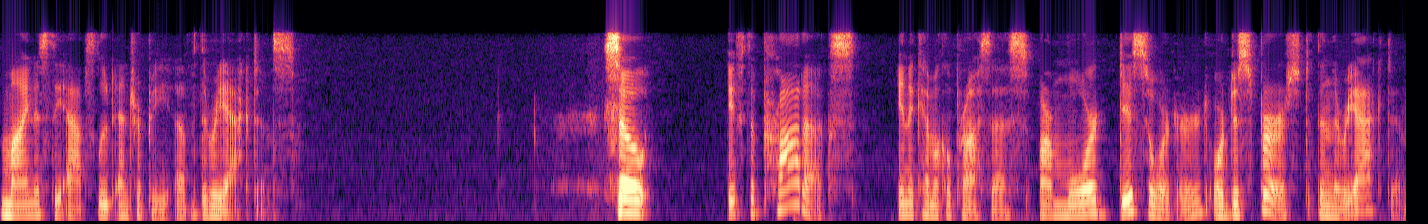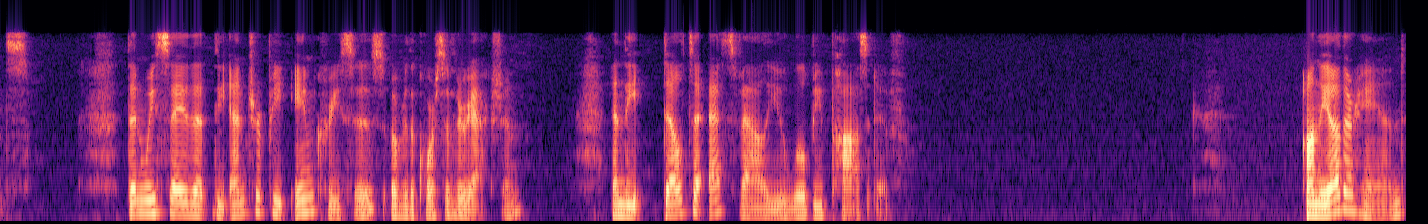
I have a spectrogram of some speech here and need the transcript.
minus the absolute entropy of the reactants. So if the products in a chemical process are more disordered or dispersed than the reactants, then we say that the entropy increases over the course of the reaction and the delta S value will be positive. On the other hand,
